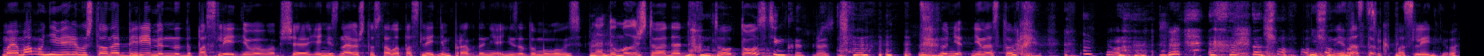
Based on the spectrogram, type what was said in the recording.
Моя мама не верила, что она беременна до последнего вообще. Я не знаю, что стало последним, правда, я не задумывалась. Она думала, что она толстенькая просто. Ну нет, не настолько. Не настолько последнего.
